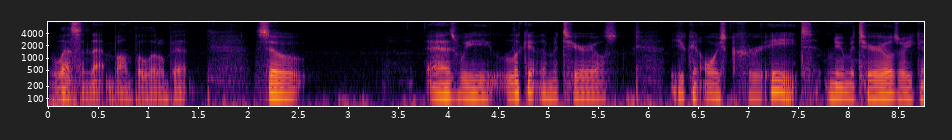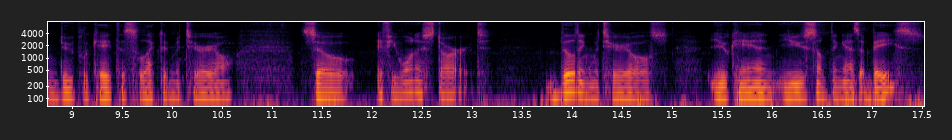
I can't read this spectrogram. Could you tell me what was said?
lessen that bump a little bit. So as we look at the materials, you can always create new materials or you can duplicate the selected material. So if you want to start building materials, you can use something as a base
